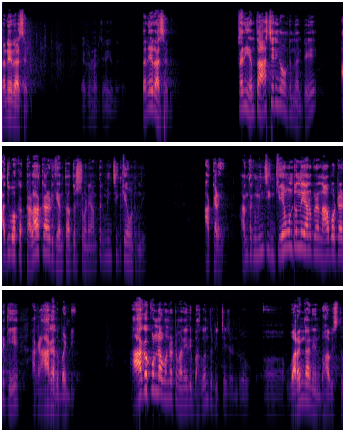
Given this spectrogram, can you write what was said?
తనే రాశాడు. తనే రాశాడు. కానీ ఎంత ఆశ్చర్యంగా ఉంటుందంటే అది ఒక కళాకారుడికి ఎంత అదృష్టమని అంతకు మించి ఇంకేముంటుంది? అక్కడే అంతకు మించి ఇంకేముంటుంది అనుకునే నాబోటాడికి అక్కడ ఆగదు బండి. ఆగకుండా ఉండటం అనేది భగవంతుడు ఇచ్చేటువంటి వరంగా నేను భావిస్తూ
